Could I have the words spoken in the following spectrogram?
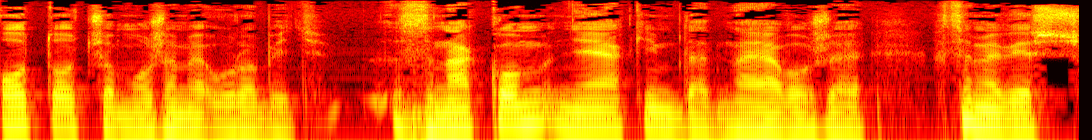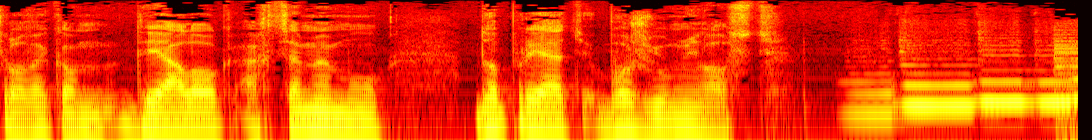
o to, čo môžeme urobiť. Znakom nejakým dať najavo, že chceme viesť s človekom dialog a chceme mu dopriať Božiu milosť. V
